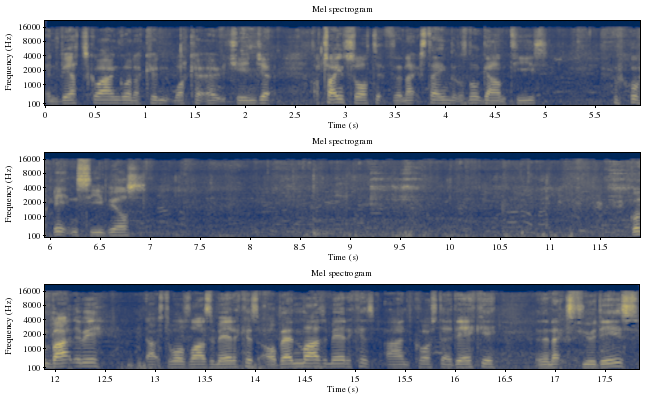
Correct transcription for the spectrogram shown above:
in vertical angle and I couldn't work out how to change it. I'll try and sort it for the next time, but there's no guarantees. we'll wait and see, viewers. Going back the way, that's towards Las Americas. I'll be in Las Americas and Costa Adeje in the next few days.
